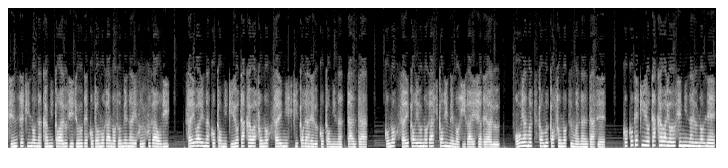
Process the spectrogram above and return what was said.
親戚の中にとある事情で子供が望めない夫婦がおり、幸いなことに清隆はその夫妻に引き取られることになったんだ。この夫妻というのが一人目の被害者である、大山務とその妻なんだぜ。ここで清隆は養子になるのね。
